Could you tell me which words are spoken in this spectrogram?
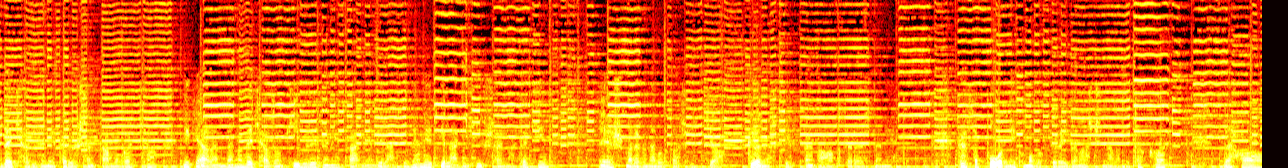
az egyházi zenét erősen támogatja, míg ellenben az egyházon kívüli zenét bármilyen világi zenét világi hívságnak tekint, és mereven elutasítja, különösképpen a hangszeres zenét. Persze a pornik a maga köreiben azt csinál, amit akar, de ha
